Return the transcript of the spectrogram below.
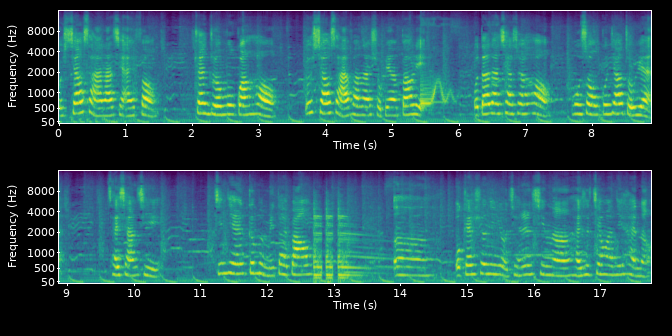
我潇洒拿起 iPhone，转着目光后，又潇洒放在手边的包里。我搭档下车后，目送公交走远，才想起今天根本没带包。”我该说你有钱任性呢，还是健忘厉害呢？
